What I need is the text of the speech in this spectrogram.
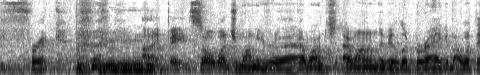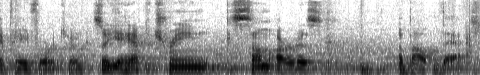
Frick! I paid so much money for that. I want I want them to be able to brag about what they paid for it too. So you have to train some artists about that.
